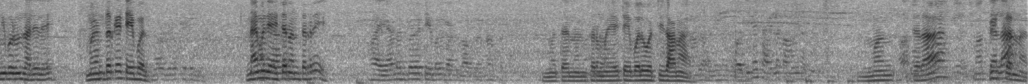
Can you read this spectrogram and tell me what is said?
पाणी भरून झालेलं आहे. मग नंतर काय टेबल? नाही म्हणजे ह्याच्यानंतर रे. हा यानंतर टेबल लावलं ना. मग त्यानंतर मग हे टेबलवरती जाणार. मग त्याला मग फिट त्याला करणार.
